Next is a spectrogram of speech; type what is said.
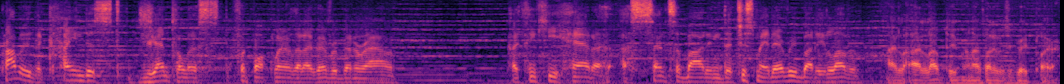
Probably the kindest, gentlest football player that I've ever been around. I think he had a, a sense about him that just made everybody love him. I, I, loved him, and I thought he was a great player.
